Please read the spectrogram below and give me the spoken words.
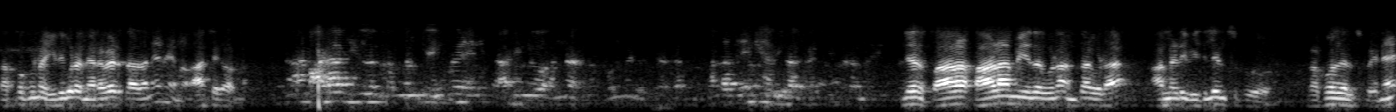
తప్పకుండా ఇది కూడా నెరవేరుతుందని నేను ఆశగా ఉన్నాను. లేదు పాడా మీద కూడా అంతా కూడా ఆల్రెడీ విజిలెన్స్కు ప్రపోజల్స్ పోయినాయి.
